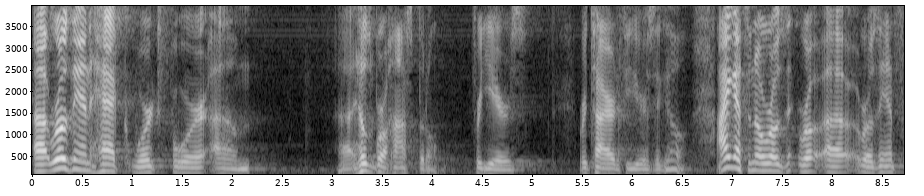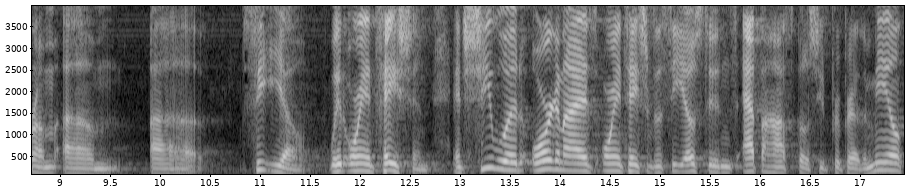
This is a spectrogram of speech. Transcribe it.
Uh, Roseanne Heck worked for um, uh, Hillsboro Hospital for years retired a few years ago. I got to know Rose, uh, Roseanne from um, uh, CEO. We had orientation, and she would organize orientation for the CEO students at the hospital. She'd prepare the meal,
